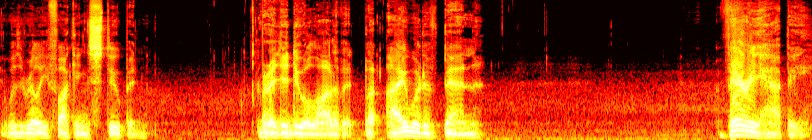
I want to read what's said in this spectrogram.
It was really fucking stupid. But I did do a lot of it. But I would have been very happy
